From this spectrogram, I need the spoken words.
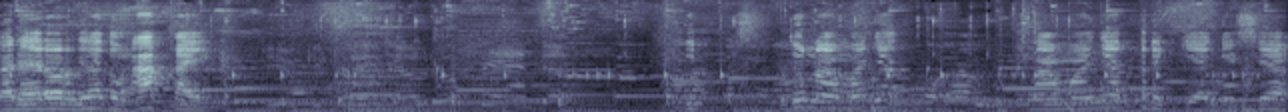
Gak ada error satu Akai. Itu namanya namanya trik ya guys ya.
